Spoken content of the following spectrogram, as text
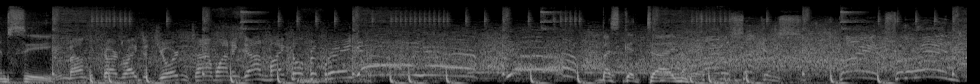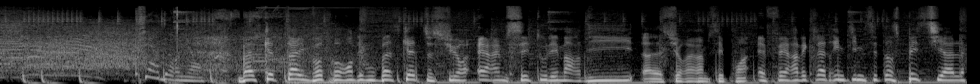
RMC. Basket time. Pierre Dorian. Basket Time, votre rendez-vous basket sur RMC tous les mardis euh, sur rmc.fr avec la Dream Team. C'est un spécial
